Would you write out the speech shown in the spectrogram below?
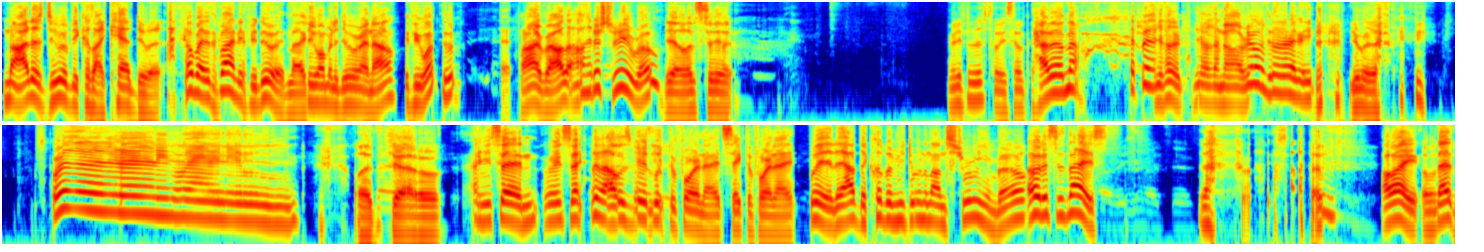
No, I just do it because I can't do it. No, but it's fine if you do it. Like So you want me to do it right now? if you want to. All right, bro. I'll, I'll hit a stream, bro. yeah, let's do it. Ready for this? Twenty seven. I don't know. You heard? You heard? No, you were let's go. And you said we said I was Here's look to Fortnite. Stake to Fortnite. Wait, they have the clip of me doing it on stream, bro. Oh, this is nice. All right. Oh, That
